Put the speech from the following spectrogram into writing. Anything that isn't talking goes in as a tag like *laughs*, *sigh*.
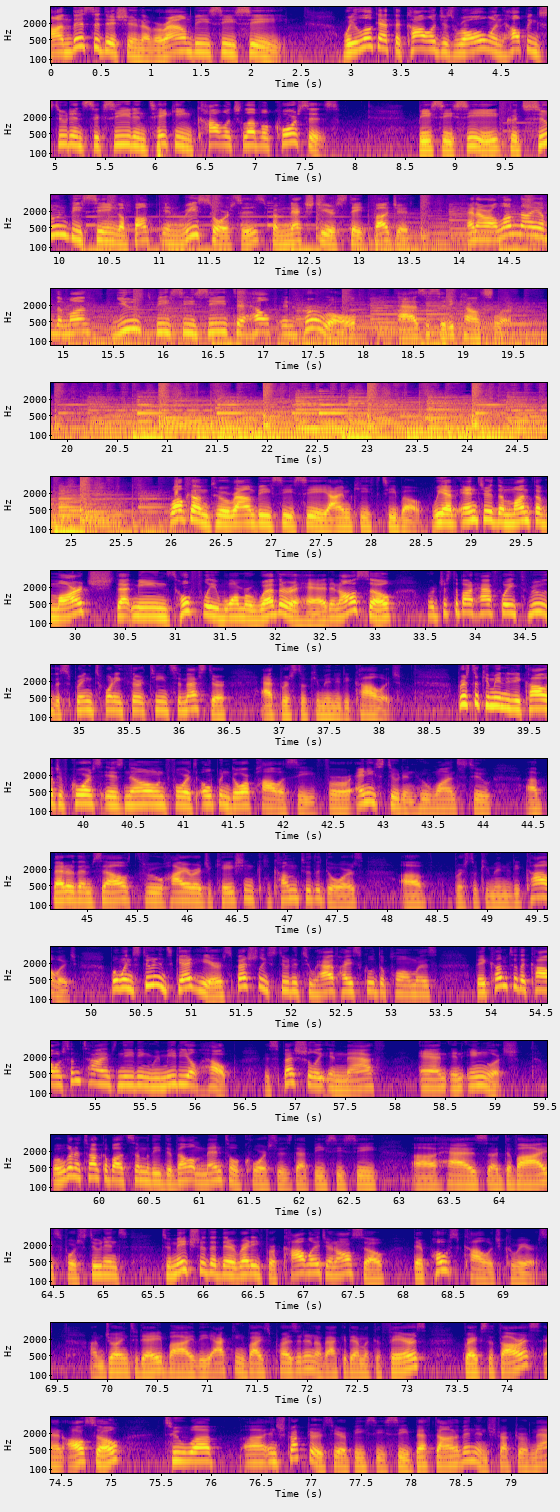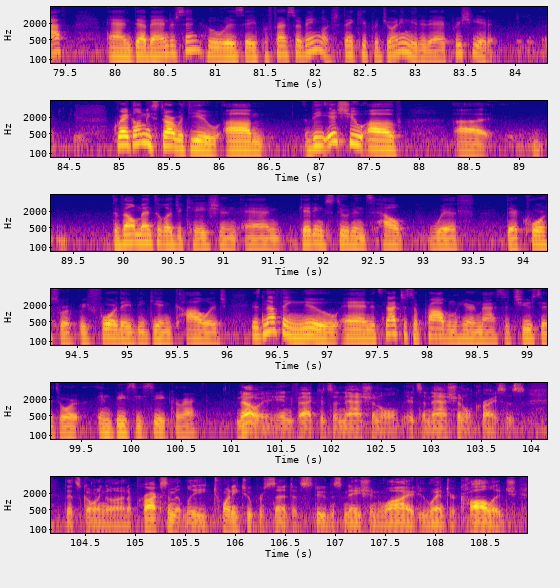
On this edition of Around BCC, we look at the college's role in helping students succeed in taking college-level courses. BCC could soon be seeing a bump in resources from next year's state budget, and our Alumni of the Month used BCC to help in her role as a city councilor. Welcome to Around BCC. I'm Keith Tebow. We have entered the month of March. That means hopefully warmer weather ahead, and also we're just about halfway through the spring 2013 semester at Bristol Community College. Bristol Community College, of course, is known for its open door policy for any student who wants to uh, better themselves through higher education can come to the doors of Bristol Community College. But when students get here, especially students who have high school diplomas, they come to the college sometimes needing remedial help, especially in math and in English. Well, we're going to talk about some of the developmental courses that BCC uh, has uh, devised for students to make sure that they're ready for college and also their post-college careers. I'm joined today by the Acting Vice President of Academic Affairs, Greg Satharis, and also two uh, uh instructors here at BCC, Beth Donovan, Instructor of Math, and Deb Anderson, who is a professor of English. Thank you for joining me today. I appreciate it. Thank you. Greg, let me start with you. Um, the issue of uh, developmental education and getting students help with their coursework before they begin college is nothing new, and it's not just a problem here in Massachusetts or in BCC, correct? No, in fact, it's a national it's a national crisis that's going on. Approximately 22% of students nationwide who enter college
